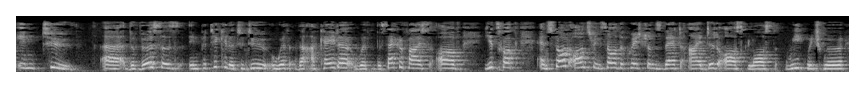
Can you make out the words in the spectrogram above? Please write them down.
into uh, the verses in particular to do with the Akedah, with the sacrifice of Yitzchak, and start answering some of the questions that I did ask last week, which were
